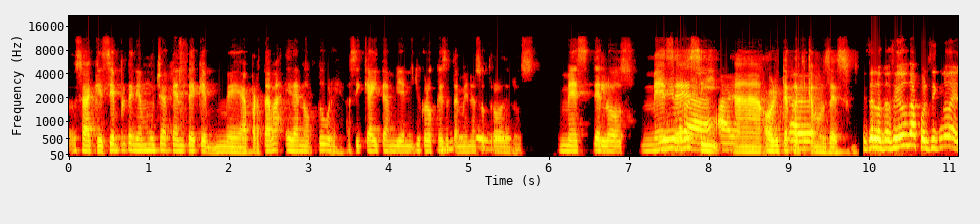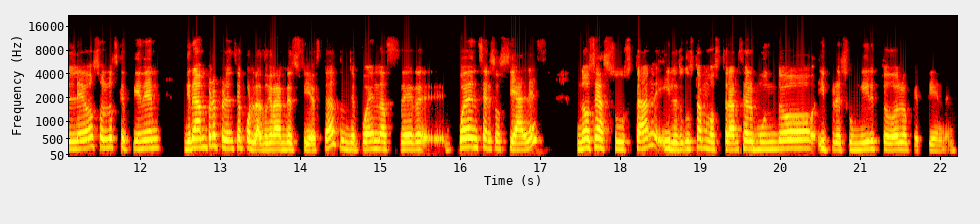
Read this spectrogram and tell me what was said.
o sea, que siempre tenía mucha gente que me apartaba, era en octubre. Así que ahí también, yo creo que ese también es otro de los mes, de los meses y ah, ahorita platicamos de eso. los nacidos bajo el signo de Leo son los que tienen gran preferencia por las grandes fiestas, donde pueden hacer, pueden ser sociales, no se asustan y les gusta mostrarse al mundo y presumir todo lo que tienen.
